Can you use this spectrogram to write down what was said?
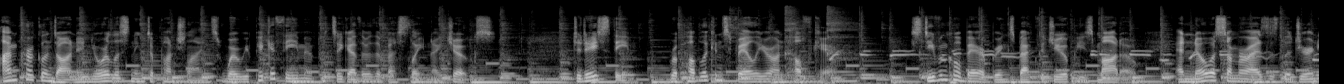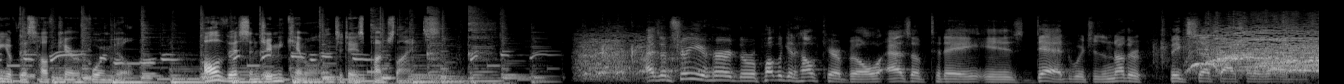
I'm Kirkland Don, and you're listening to Punchlines, where we pick a theme and put together the best late night jokes. Today's theme Republicans' failure on healthcare. Stephen Colbert brings back the GOP's motto, and Noah summarizes the journey of this healthcare reform bill. All this and Jimmy Kimmel in today's Punchlines. As I'm sure you heard, the Republican health care bill, as of today, is dead, which is another big setback for the White House.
